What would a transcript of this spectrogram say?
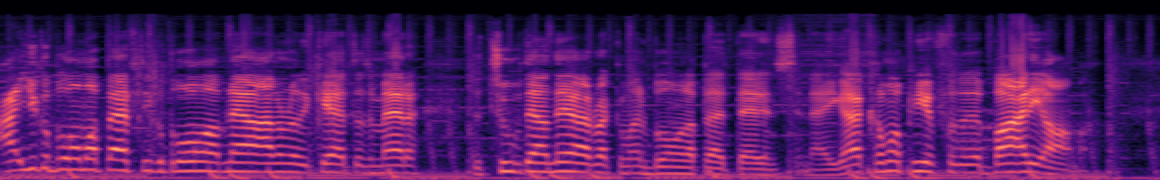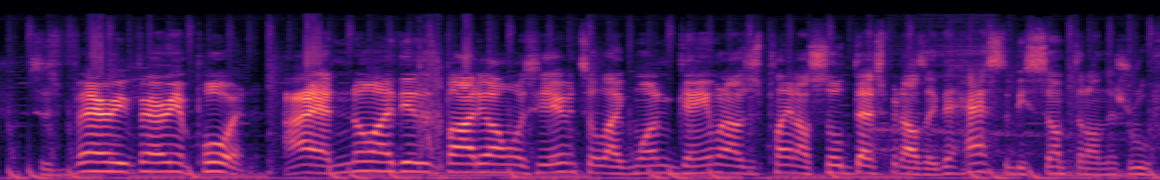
I, you can blow them up after. You can blow them up now. I don't really care. It doesn't matter. The two down there, I'd recommend blowing up at that instant. Now you gotta come up here for the body armor. This is very, very important. I had no idea this body armor was here until like one game when I was just playing. I was so desperate. I was like, there has to be something on this roof.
